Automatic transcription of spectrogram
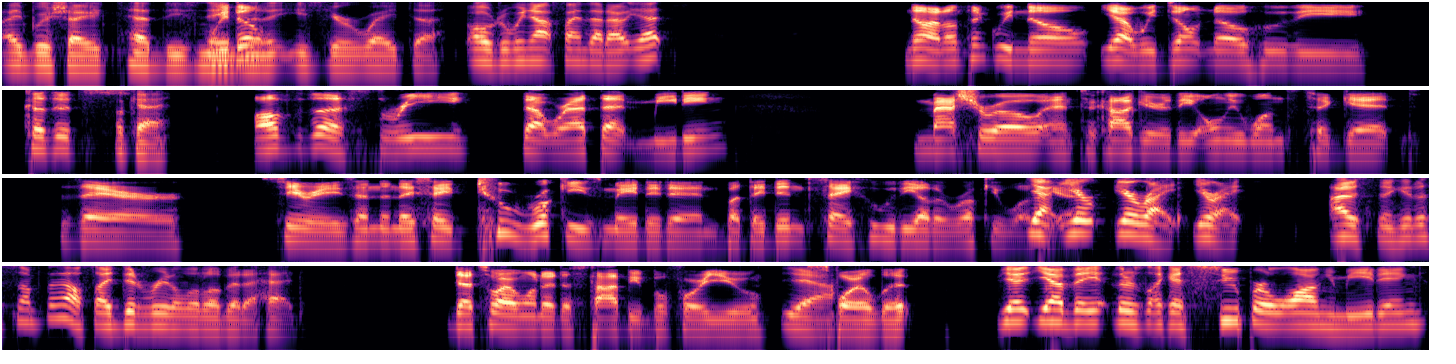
I wish I had these names in an easier way to Oh, do we not find that out yet? No, I don't think we know. Yeah, we don't know who the because it's Okay. of the three that were at that meeting, Mashiro and Takagi are the only ones to get their series, and then they say two rookies made it in, but they didn't say who the other rookie was. Yeah, yet. you're you're right. You're right. I was thinking of something else. I did read a little bit ahead. That's why I wanted to stop you before you Yeah. spoiled it. Yeah, yeah. They, there's like a super long meeting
